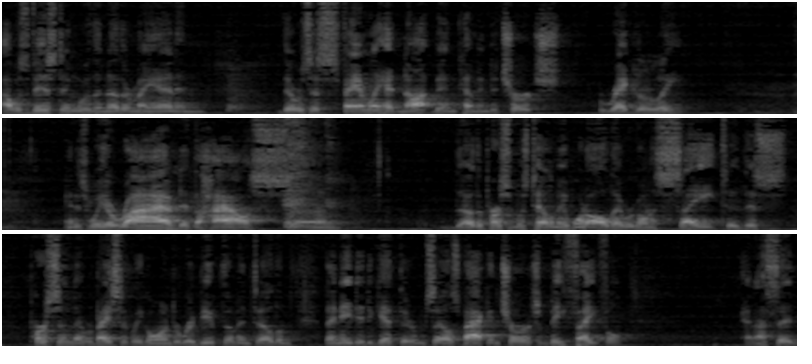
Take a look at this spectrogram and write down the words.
I was visiting with another man, and there was this family had not been coming to church regularly. And as we arrived at the house, um, the other person was telling me what all they were going to say to this person. They were basically going to rebuke them and tell them they needed to get themselves back in church and be faithful. And I said,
